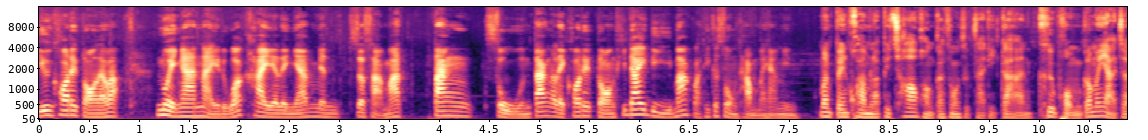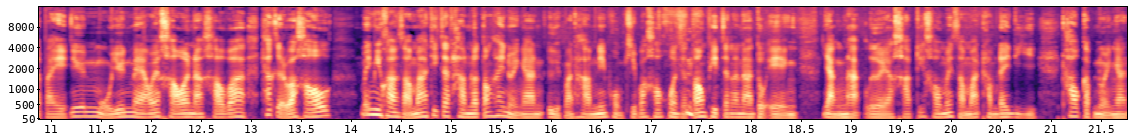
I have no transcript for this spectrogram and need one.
ยื่นข้อเรียกร้องแล้วว่าหน่วยงานไหนหรือว่าใครอะไรเงี้ยมันจะสามารถ ตั้งศูนย์ตั้งอะไรข้อเรียกร้องที่ได้ดีมากกว่าที่กระทรวงทำไหมฮะมิน มันเป็นความรับผิดชอบของกระทรวงศึกษาธิการ คือผมก็ไม่อยากจะไปยื่นหมูยื่นแมวให้เขาอะนะครับว่าถ้าเกิดว่าเขาไม่มีความสามารถที่จะทำแล้วต้องให้หน่วยงานอื่นมาทำนี่ผมคิดว่าเขาควรจะต้องพิจารณาตัวเองอย่างหนักเลยอะครับ ที่เขาไม่สามารถทำได้ดีเท่ากับหน่วยงาน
